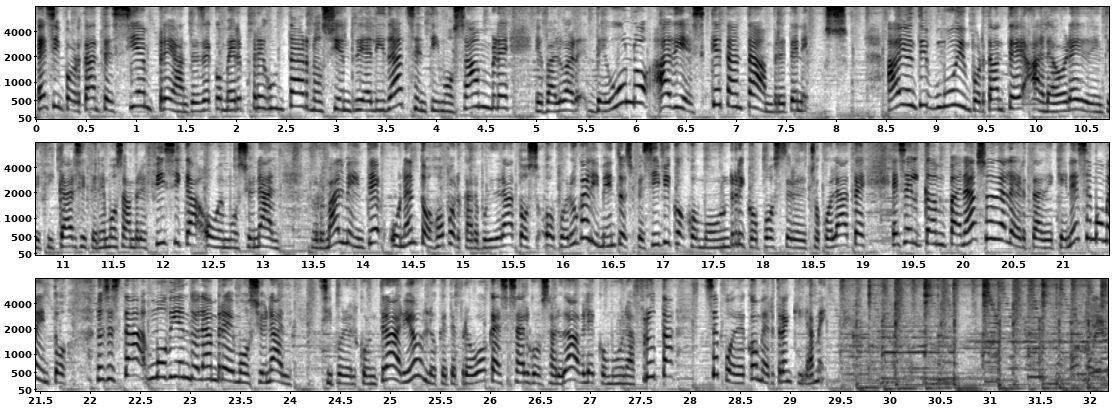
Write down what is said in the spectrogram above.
Es importante siempre antes de comer preguntarnos si en realidad sentimos hambre, evaluar de 1 a 10 qué tanta hambre tenemos. Hay un tip muy importante a la hora de identificar si tenemos hambre física o emocional. Normalmente, un antojo por carbohidratos o por un alimento específico como un rico postre de chocolate es el campanazo de alerta de que en ese momento nos está moviendo el hambre emocional. Si por el contrario, lo que te provoca es algo saludable como una fruta, se puede comer tranquilamente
